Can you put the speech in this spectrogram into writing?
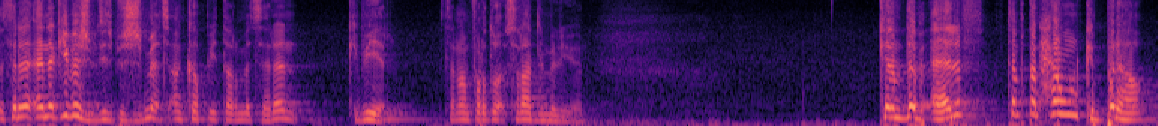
مثلا أنا كيفاش بديت باش جمعت un capital مثلا كبير؟ مثلا نفرضوا 10 المليون. كنبدأ ب 1000 تنبقى نحاول نكبرها.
